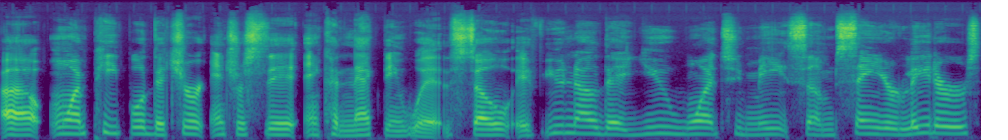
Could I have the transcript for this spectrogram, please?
uh, on people that you're interested in connecting with. So, if you know that you want to meet some senior leaders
